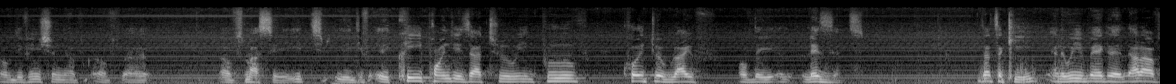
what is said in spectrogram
of definition of, of, uh, of smart city. It's, the key point is that to improve quality of life of the residents. That's a key, and we make a lot of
